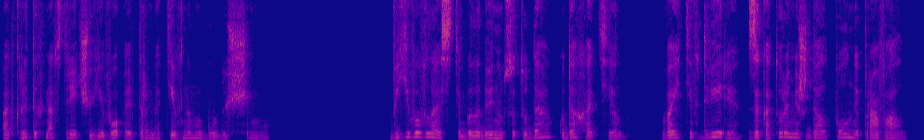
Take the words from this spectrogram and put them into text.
открытых навстречу его альтернативному будущему. В его власти было двинуться туда, куда хотел, войти в двери, за которыми ждал полный провал,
